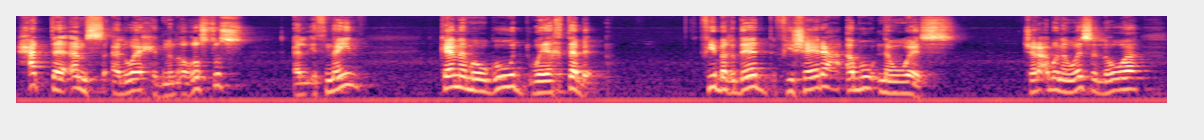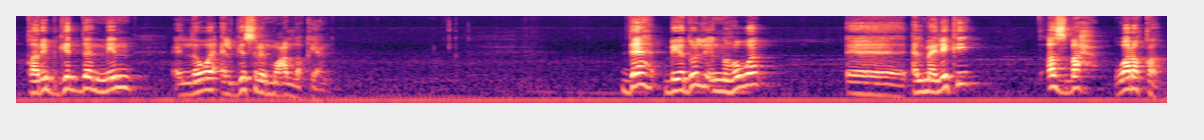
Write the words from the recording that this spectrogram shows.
حتى أمس الواحد من أغسطس الاثنين كان موجود ويختبئ في بغداد في شارع أبو نواس. شارع أبو نواس اللي هو قريب جدا من اللي هو الجسر المعلق يعني. ده بيدل إن هو آه، المالكي أصبح ورقة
